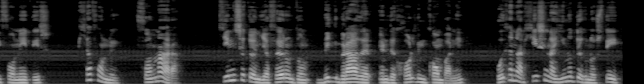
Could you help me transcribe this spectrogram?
Η φωνή της, ποια φωνή, φωνάρα, κίνησε το ενδιαφέρον των Big Brother and the Holding Company που είχαν αρχίσει να γίνονται γνωστοί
